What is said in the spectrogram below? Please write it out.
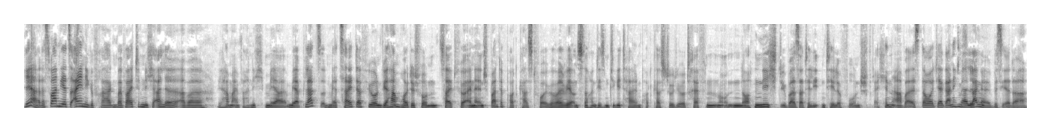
Ja, das waren jetzt einige Fragen, bei weitem nicht alle, aber wir haben einfach nicht mehr, mehr Platz und mehr Zeit dafür. Und wir haben heute schon Zeit für eine entspannte Podcast-Folge, weil wir uns noch in diesem digitalen Podcast-Studio treffen und noch nicht über Satellitentelefon sprechen. Aber es dauert ja gar nicht mehr lange, bis ihr da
